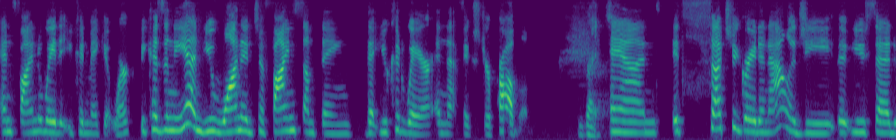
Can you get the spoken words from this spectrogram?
and find a way that you could make it work because in the end, you wanted to find something that you could wear and that fixed your problem. Right. And it's such a great analogy that you said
